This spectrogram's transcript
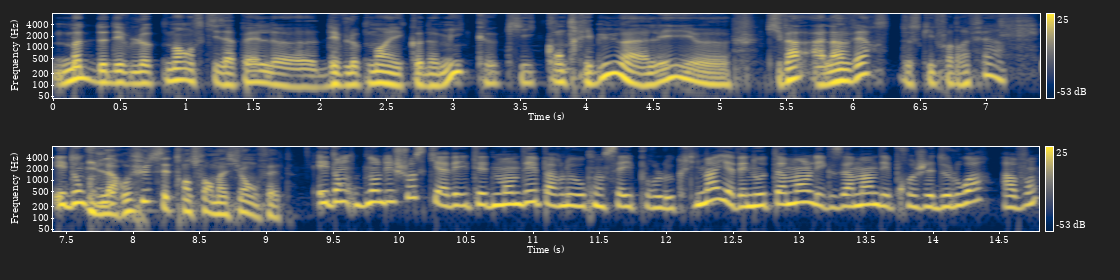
mode de développement, ce qu'ils appellent euh, développement économique, qui contribue à aller, euh, qui va à l'inverse de ce qu'il faudrait faire. Et donc, il la refuse cette transformation en fait. Et dans, dans les choses qui avaient été demandées par le Haut Conseil pour le climat, il y avait notamment l'examen des projets de loi avant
